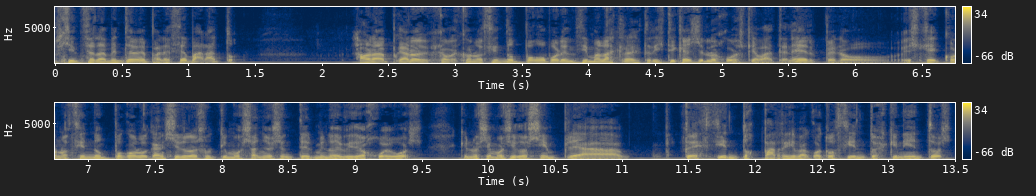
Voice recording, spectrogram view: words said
sinceramente, me parece barato. Ahora, claro, conociendo un poco por encima las características y los juegos que va a tener, pero es que conociendo un poco lo que han sido los últimos años en términos de videojuegos, que nos hemos ido siempre a 300 para arriba, 400, 500,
